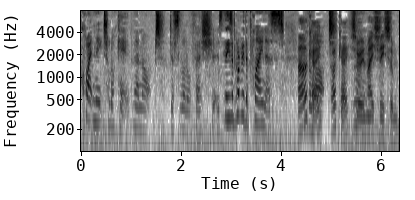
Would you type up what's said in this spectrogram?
quite neat to look at. They're not just little fish. It's- These are probably the plainest. Oh, okay, okay. So we may see some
